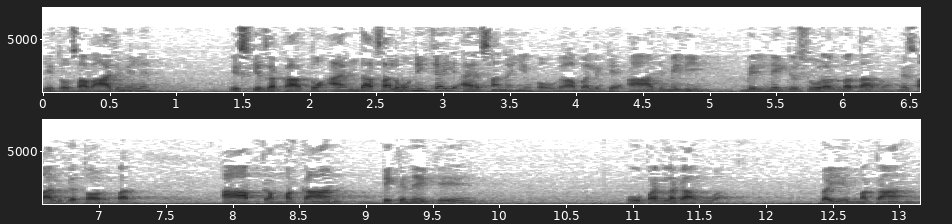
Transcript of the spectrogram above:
یہ تو سب آج ملے۔ اس کی زکات تو آئندہ سال ہونی چاہیے، ایسا نہیں ہوگا، بلکہ آج ملی۔ ملنے کی صورت بتا دوں، مثال کے طور پر آپ کا مکان بکنے کے اوپر لگا ہوا۔ بھائی مکان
